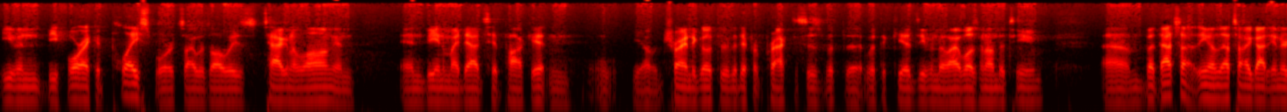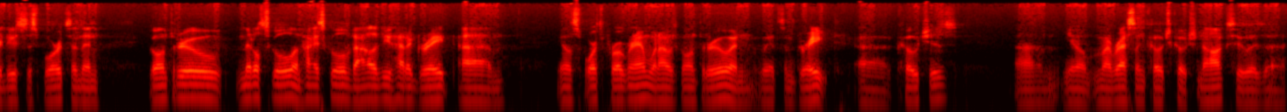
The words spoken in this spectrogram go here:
even before I could play sports, I was always tagging along and, and being in my dad's hip pocket and, you know, trying to go through the different practices with the, with the kids, even though I wasn't on the team. Um, but that's how you know that's how I got introduced to sports, and then going through middle school and high school, Valley View had a great um, you know sports program when I was going through, and we had some great uh, coaches. Um, you know, my wrestling coach, Coach Knox, who is a,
